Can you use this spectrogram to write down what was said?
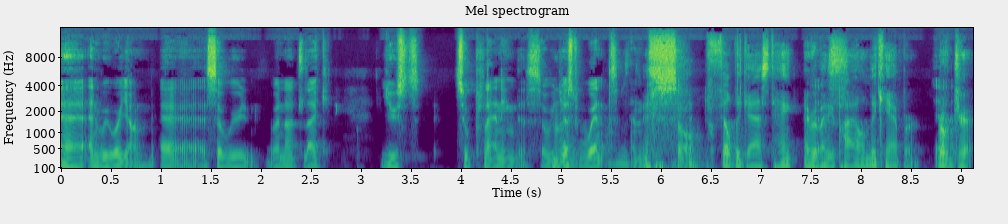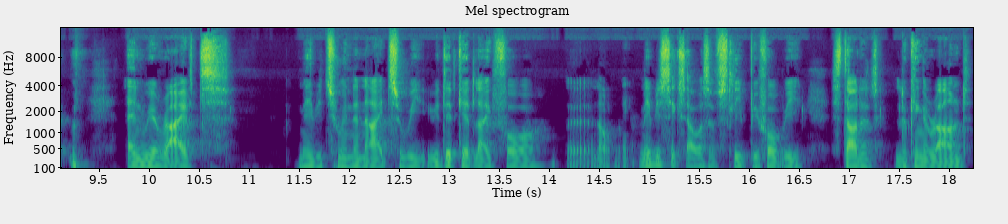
Uh, and we were young. Uh, so we were not like used to planning this. So we right. just went and saw. Fill the gas tank. Everybody yes. pile in the camper. Yeah. Road trip. And we arrived maybe two in the night. So we, we did get like four, uh, no, maybe six hours of sleep before we started looking around.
